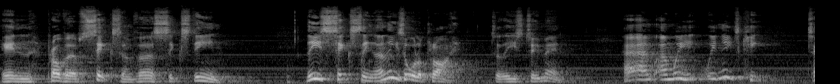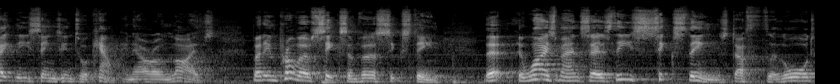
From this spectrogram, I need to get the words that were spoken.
In Proverbs 6 and verse 16, these six things, and these all apply to these two men. And, and we, we need to keep, take these things into account in our own lives. But in Proverbs 6 and verse 16, the, the wise man says, These six things doth the Lord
